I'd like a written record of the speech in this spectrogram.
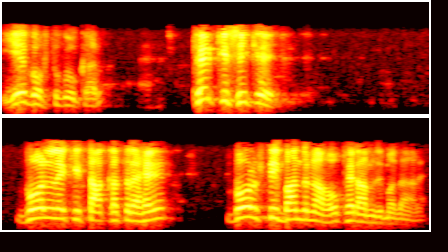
یہ گفتگو کر پھر کسی کے بولنے کی طاقت رہے بولتی بند نہ ہو پھر ہم ذمہ دار ہیں۔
